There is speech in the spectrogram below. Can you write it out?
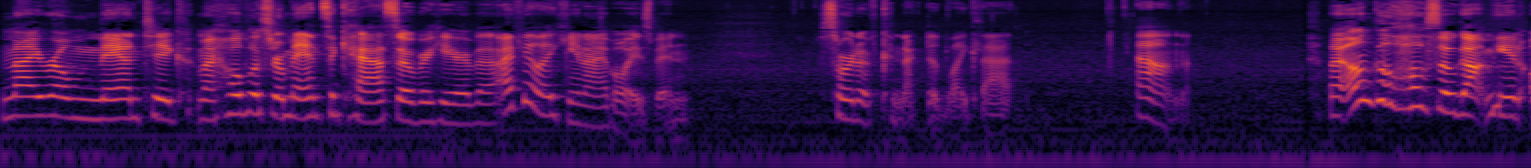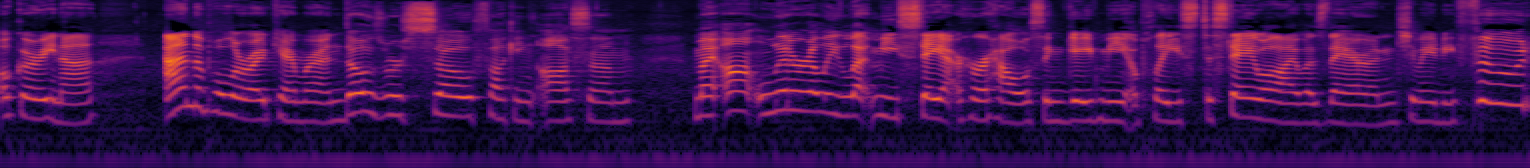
my romantic, my hopeless romantic ass over here, but I feel like he and I have always been sort of connected like that. I don't know. My uncle also got me an ocarina and a Polaroid camera, and those were so fucking awesome. My aunt literally let me stay at her house and gave me a place to stay while I was there and she made me food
